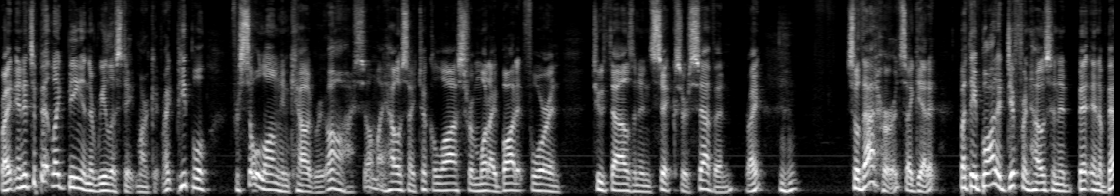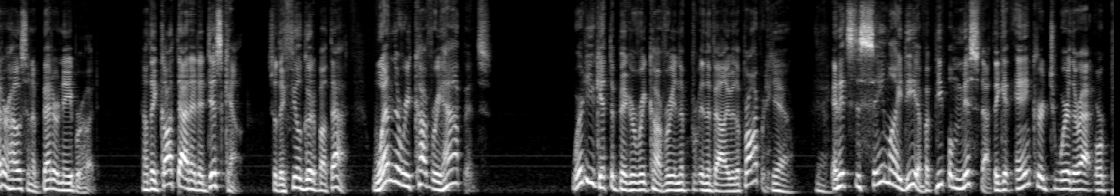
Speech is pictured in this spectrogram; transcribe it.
right? And it's a bit like being in the real estate market, right? People for so long in Calgary, oh, I sell my house, I took a loss from what I bought it for in 2006 or seven, right? Mhm. So that hurts. I get it. But they bought a different house in a be- in a better house in a better neighborhood. Now they got that at a discount, so they feel good about that. When the recovery happens, where do you get the bigger recovery in the in the value of the property? Yeah. And it's the same idea, but people miss that. They get anchored to where they're at or p-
